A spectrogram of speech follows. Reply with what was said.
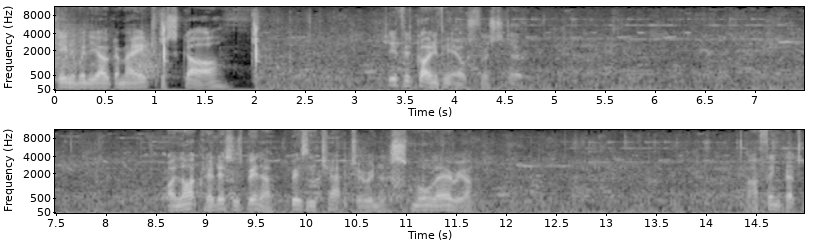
dealing with the Ogre Mage with Scar. See if he's got anything else for us to do. Unlikely, this has been a busy chapter in a small area. I think that's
